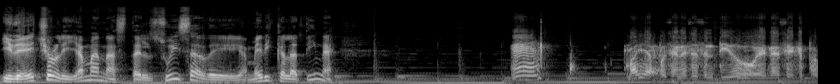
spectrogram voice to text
Y de hecho le llaman hasta el Suiza de América Latina. Mm, vaya, pues en ese sentido, en ese ejemplo,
